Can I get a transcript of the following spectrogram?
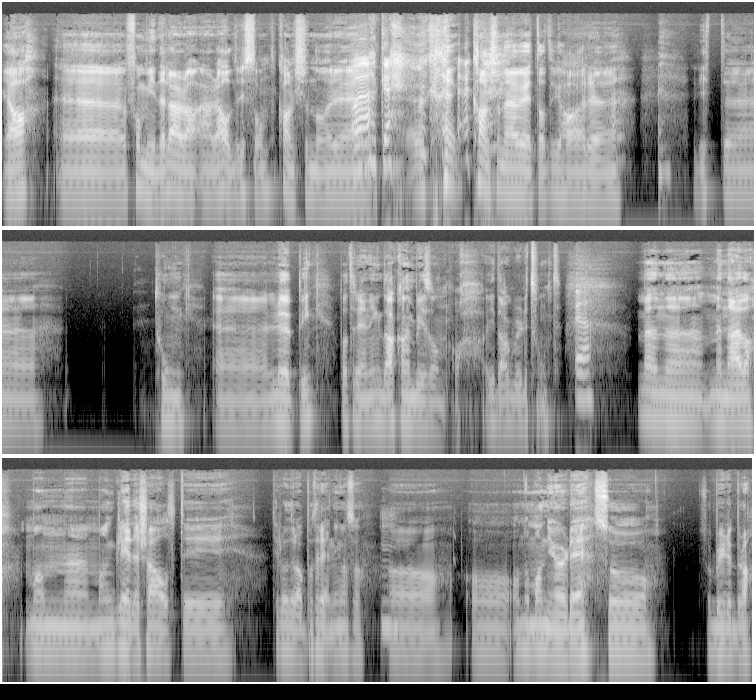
Ja, eh, for min del er det, er det aldri sånn. Kanskje når, eh, oh, okay. kanskje når jeg vet at vi har eh, litt tung eh, løping på trening, da kan det bli sånn åh, i dag blir det tungt. Ja. Men, eh, men nei da, man, eh, man gleder seg alltid til å dra på trening, altså. Mm. Og, og, og når man gjør det, så, så blir det bra.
